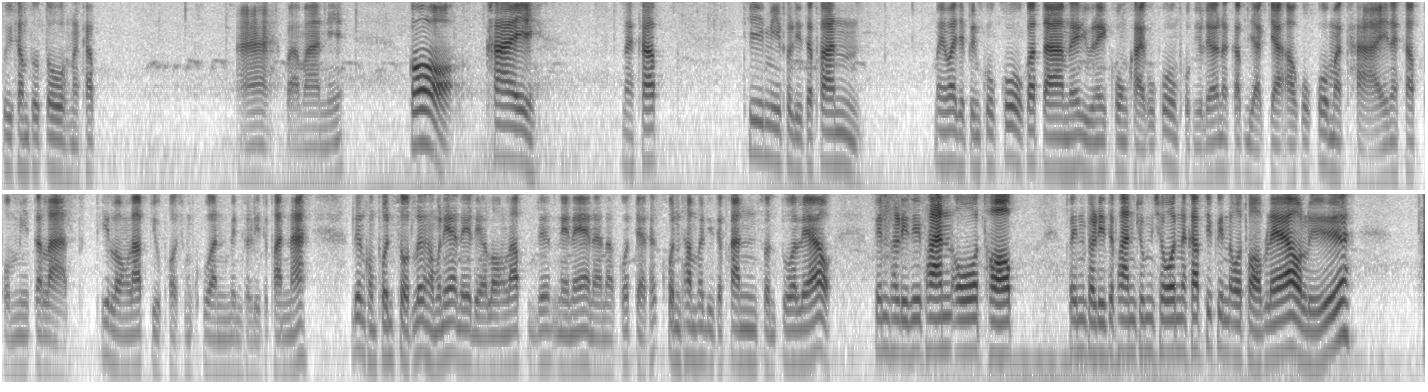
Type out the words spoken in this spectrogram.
คุยคำโตๆนะครับ อ่า ประมาณนี้ ก็ใครนะครับ ที่มีผลิตภัณฑ์ ไม่ว่าจะเป็นโกโก้ก็ตามนะอยู่ในโครงข่ายโกโก้ผมอยู่แล้วนะครับ อยากจะเอาโกโก้มาขายนะครับ ผมมีตลาด ที่รองรับอยู่พอสมควรเป็นผลิตภัณฑ์นะ เรื่องของผลสดเรื่องของพวกนี้เดี๋ยวรองรับเรื่องแน่ๆนะนะก็แต่ถ้าคนทำผลิตภัณฑ์ส่วนตัวแล้ว เป็นผลิตภัณฑ์โอท็อปเป็นผลิตภัณฑ์ชุมชนนะครับที่เป็นโอท็อปแล้วหรือท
